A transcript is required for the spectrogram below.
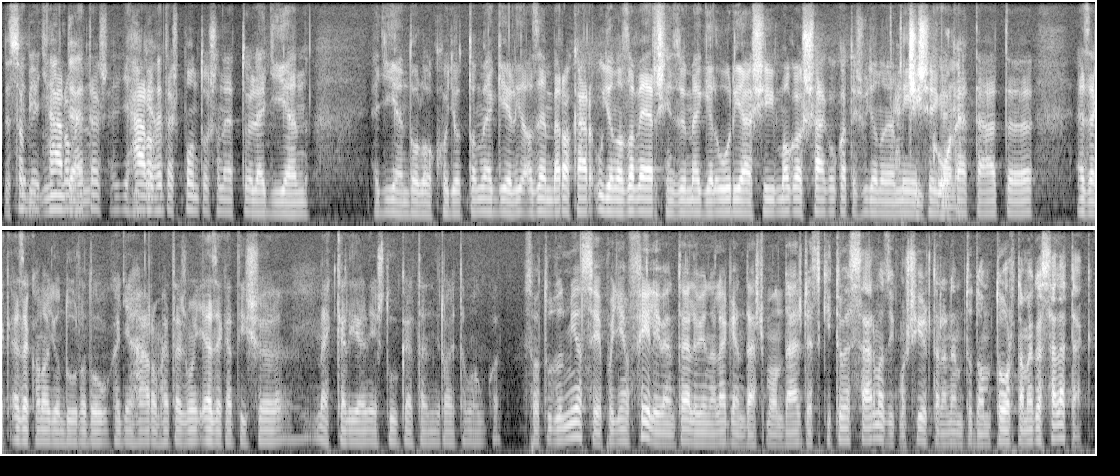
De Szabi, egy minden... három hetes, egy három hetes pontosan ettől egy ilyen egy ilyen dolog, hogy ott a megéli az ember, akár ugyanaz a versenyző megél óriási magasságokat és ugyanolyan mélységeket, tehát ezek, ezek a nagyon durva dolgok egy ilyen három hetes, hogy ezeket is meg kell élni és túl kell tenni rajta magukat. Szóval tudod, mi a szép, hogy ilyen fél évente előjön a legendás mondás, de ez kitől származik? Most hirtelen nem tudom, torta meg a szeletek?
